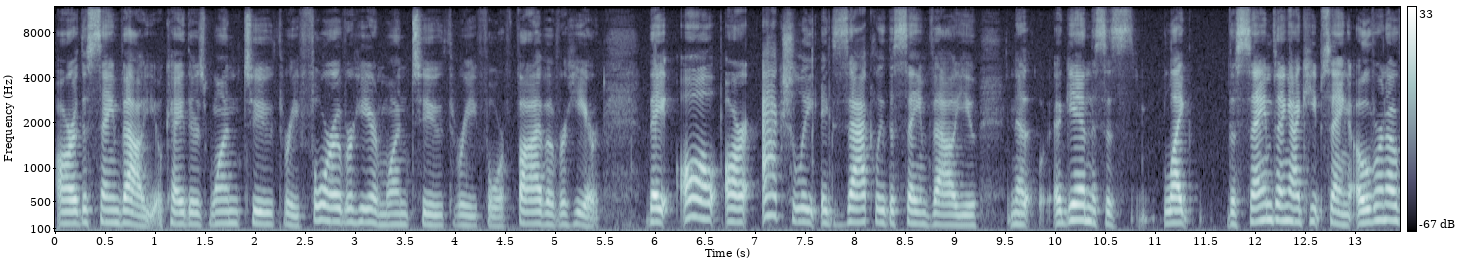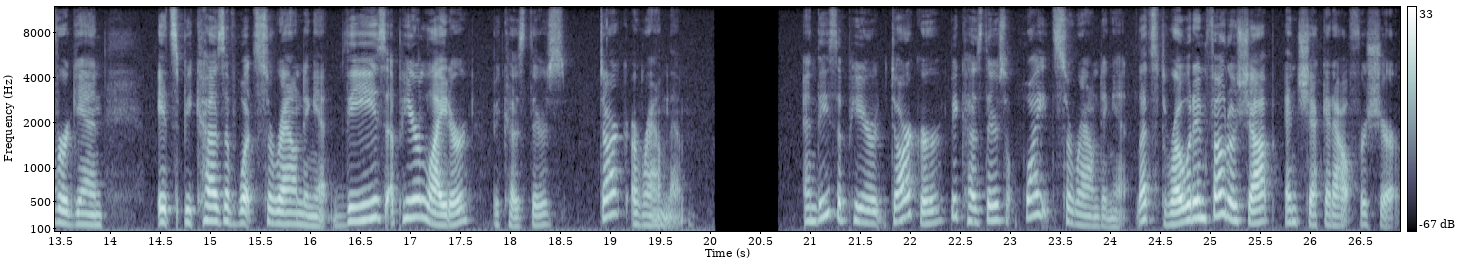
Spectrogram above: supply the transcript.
are the same value. Okay, there's one, two, three, four over here, and one, two, three, four, five over here. They all are actually exactly the same value. Now, again, this is like the same thing I keep saying over and over again. It's because of what's surrounding it. These appear lighter because there's dark around them. And these appear darker because there's white surrounding it. Let's throw it in Photoshop and check it out for sure.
